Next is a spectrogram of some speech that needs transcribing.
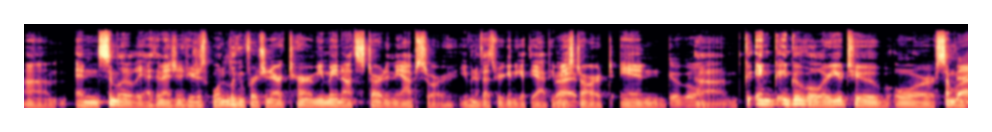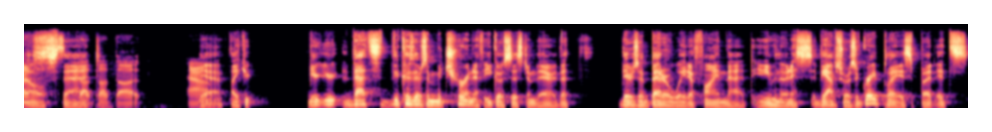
um, and similarly, I imagine if you're just one looking for a generic term, you may not start in the App Store, even if that's where you're going to get the app. You right. may start in Google, um, in, in, Google or YouTube or somewhere that's else. That dot dot dot. App. Yeah, like you're, you're, you're, that's because there's a mature enough ecosystem there that there's a better way to find that. And even though the App Store is a great place, but it's,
